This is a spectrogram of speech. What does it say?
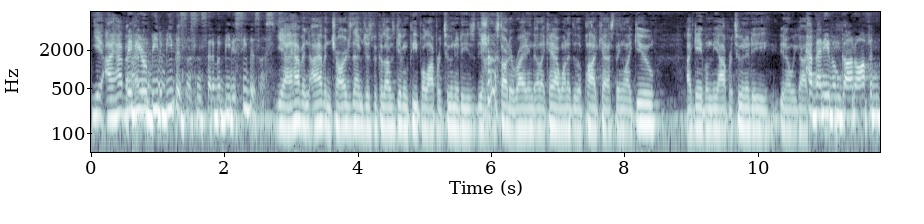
Yeah, I haven't. Maybe I you're a haven't- B2B business instead of a B2C business. Yeah, I haven't. I haven't charged them just because I was giving people opportunities. You know, Sure. I started writing. They're like, "Hey, I want to do the podcast thing like you." I gave them the opportunity. You know, we got. Have any of them gone off and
